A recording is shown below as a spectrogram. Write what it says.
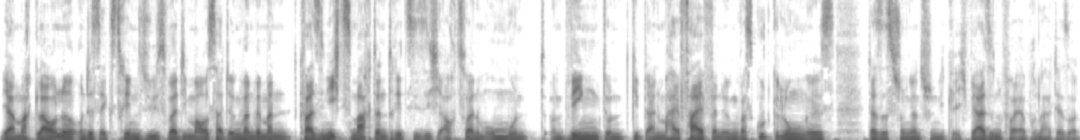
ja, macht Laune und ist extrem süß, weil die Maus halt irgendwann, wenn man quasi nichts macht, dann dreht sie sich auch zu einem um und, und winkt und gibt einem High Five, wenn irgendwas gut gelungen ist. Das ist schon ganz schön niedlich. Wer also eine VR-Brille hat, der soll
